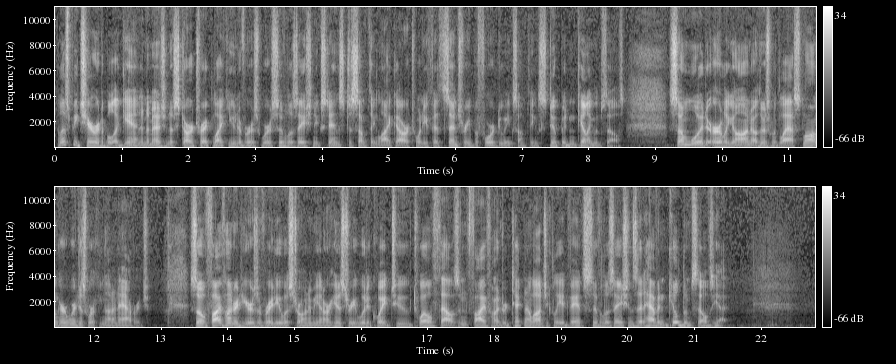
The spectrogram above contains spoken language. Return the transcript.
And let's be charitable again and imagine a Star Trek like universe where civilization extends to something like our 25th century before doing something stupid and killing themselves. Some would early on, others would last longer. We're just working on an average. So, 500 years of radio astronomy in our history would equate to 12,500 technologically advanced civilizations that haven't killed themselves yet.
